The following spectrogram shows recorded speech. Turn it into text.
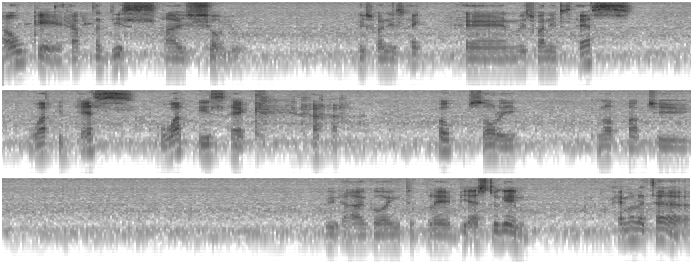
Okay, after this I show you which one is X and which one is S. What is S? What is X? oh, sorry, not PUBG. We are going to play PS2 game emulator.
